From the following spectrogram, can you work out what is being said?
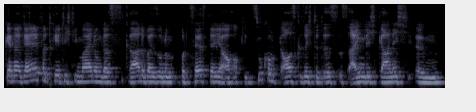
generell vertrete ich die Meinung, dass gerade bei so einem Prozess, der ja auch auf die Zukunft ausgerichtet ist, ist eigentlich gar nicht, ähm,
